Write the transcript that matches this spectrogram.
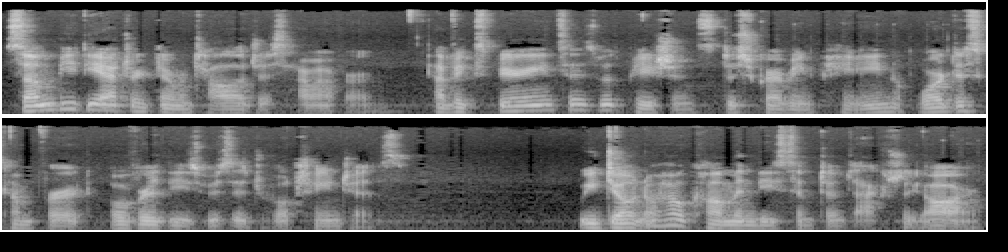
Some pediatric dermatologists, however, have experiences with patients describing pain or discomfort over these residual changes. We don't know how common these symptoms actually are,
